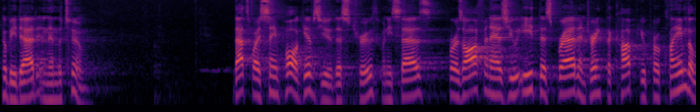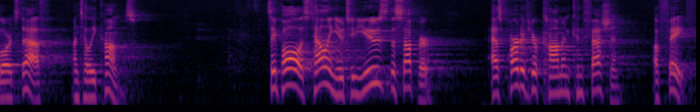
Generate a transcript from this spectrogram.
he'll be dead and in the tomb. That's why St. Paul gives you this truth when he says, For as often as you eat this bread and drink the cup, you proclaim the Lord's death until he comes. St. Paul is telling you to use the supper as part of your common confession of faith.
